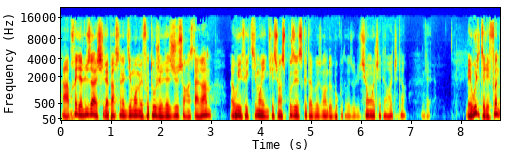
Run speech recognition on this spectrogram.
Alors après, il y a l'usage. Si la personne elle dit, moi, mes photos, je les laisse juste sur Instagram, bah oui, effectivement, il y a une question à se poser. Est-ce que tu as besoin de beaucoup de résolution, etc. etc. Mais oui, le téléphone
